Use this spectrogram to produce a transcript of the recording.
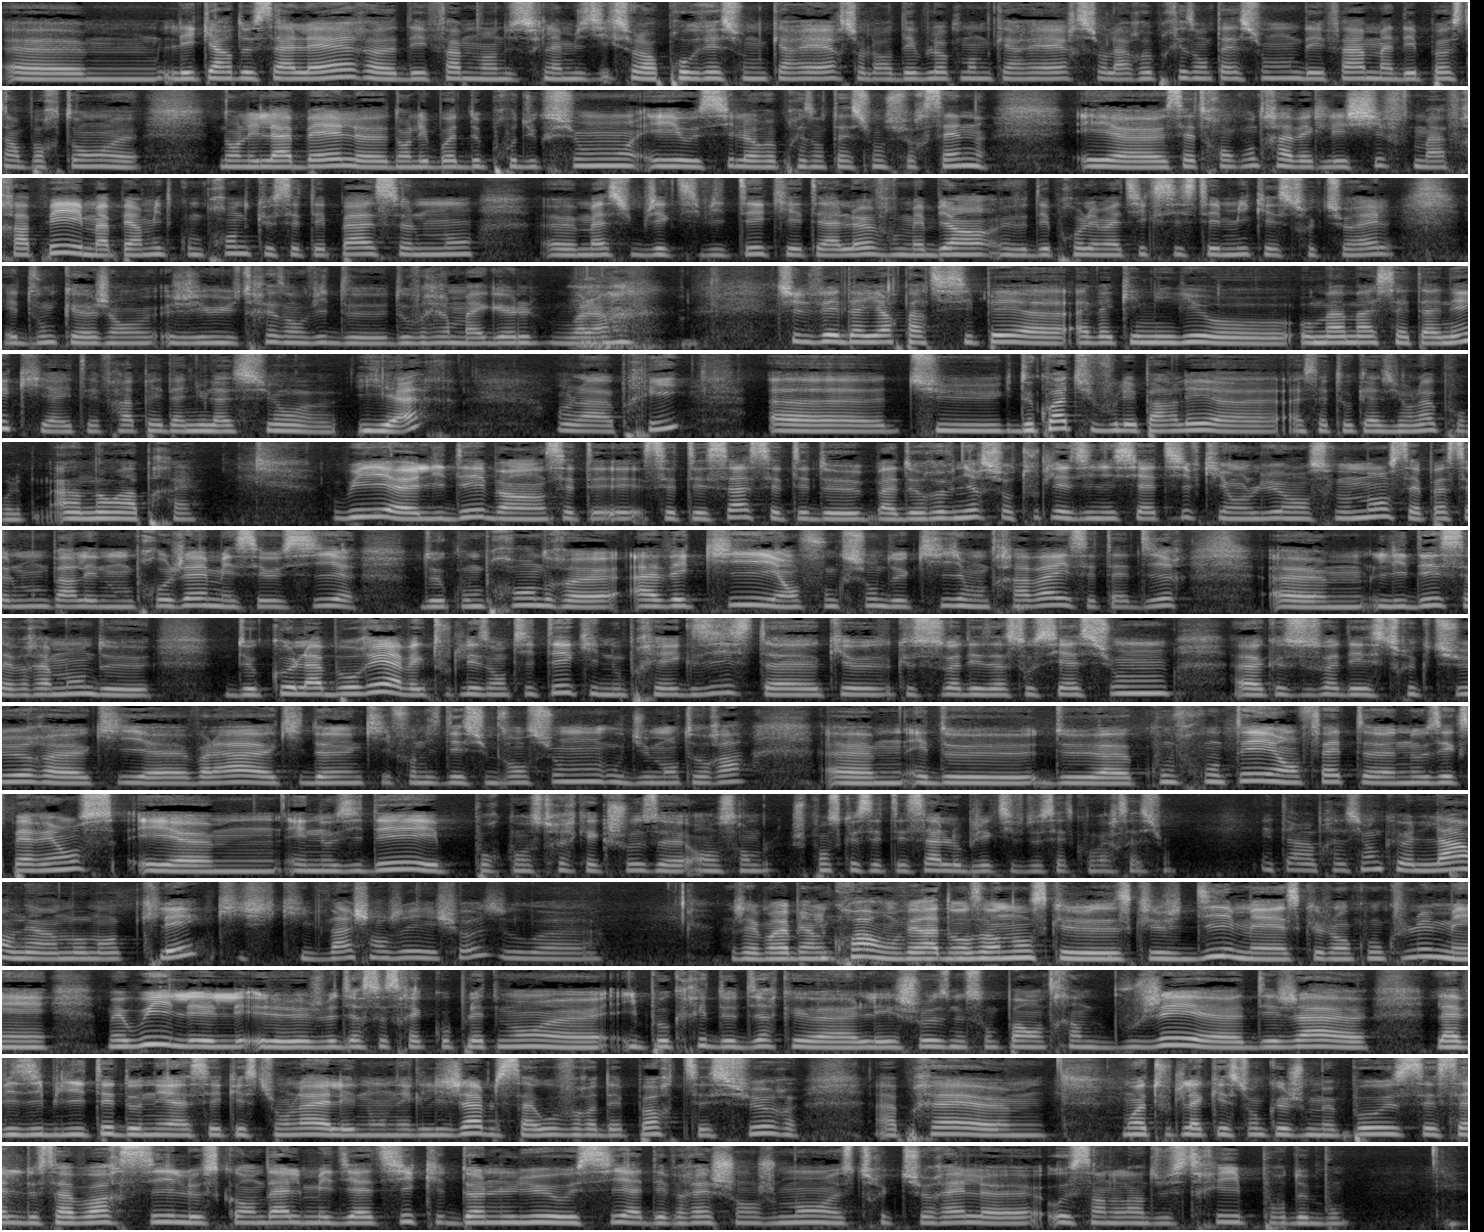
l'écart de salaire des femmes dans l'industrie de la musique, sur leur progression de carrière, sur leur développement de carrière, sur la représentation des femmes à des postes importants dans les labels, dans les boîtes de production et aussi leur représentation sur scène. Et cette rencontre avec les chiffres m'a frappée et m'a permis de comprendre que c'était pas seulement ma subjectivité qui était à l'œuvre, mais bien euh, des problématiques systémiques et structurelles. Et donc, euh, j'ai eu très envie d'ouvrir ma gueule. Voilà. Tu devais d'ailleurs participer euh, avec Émilie au, Mama cette année, qui a été frappé d'annulation hier. On l'a appris. de quoi tu voulais parler à cette occasion-là pour un an après? Oui, euh, l'idée, ben, c'était, ça, c'était de, bah, de revenir sur toutes les initiatives qui ont lieu en ce moment. C'est pas seulement de parler de mon projet, mais c'est aussi euh, de comprendre euh, avec qui et en fonction de qui on travaille. C'est-à-dire, euh, l'idée, c'est vraiment de, de collaborer avec toutes les entités qui nous préexistent, que, que ce soit des associations, que ce soit des structures qui, voilà, qui donnent, qui fournissent des subventions ou du mentorat, et de, de confronter en fait nos expériences et, et nos idées. Et pour construire quelque chose euh, ensemble. Je pense que c'était ça l'objectif de cette conversation. Et tu as l'impression que là, on est à un moment clé qui, qui va changer les choses ou euh J'aimerais bien le croire. On verra dans un an ce que ce que je dis, mais ce que j'en conclus. Mais mais oui, les, les- je veux dire, ce serait complètement euh, hypocrite de dire que euh, les choses ne sont pas en train de bouger. Euh, déjà, euh, la visibilité donnée à ces questions-là, elle est non négligeable. Ça ouvre des portes, c'est sûr. Après, euh, moi, toute la question que je me pose, c'est celle de savoir si le scandale médiatique donne lieu aussi à des vrais changements euh, structurels euh, au sein de l'industrie pour de bon.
